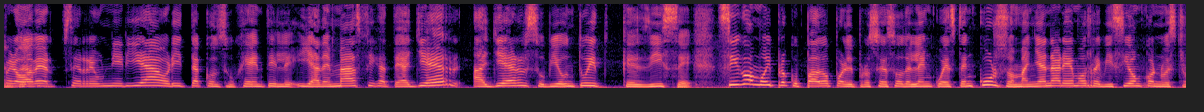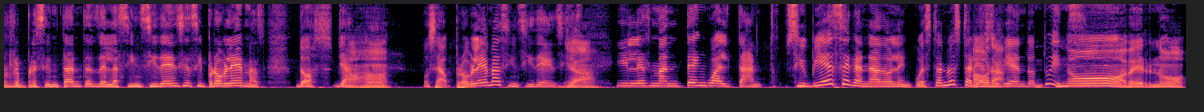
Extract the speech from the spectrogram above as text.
pero a ver, se reuniría ahorita con su gente y, y además, fíjate, ayer ayer subió un tuit que dice, sigo muy preocupado por el proceso de la encuesta en curso. Mañana haremos revisión con nuestros representantes de las incidencias y problemas. Dos, ya. Ajá. O sea, problemas, incidencias. Y les mantengo al tanto. Si hubiese ganado la encuesta, no estaría subiendo tweets. No, a ver, no.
